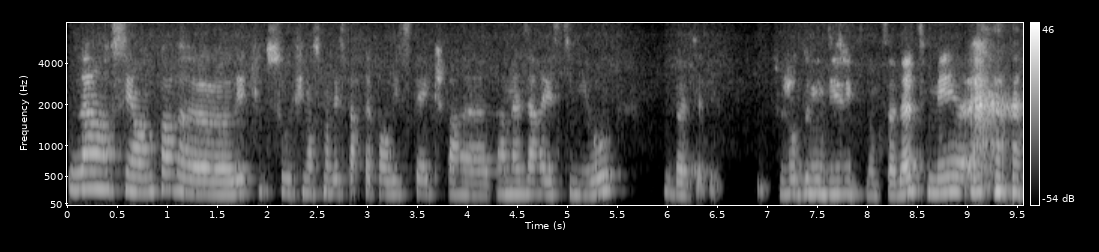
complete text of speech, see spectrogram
Là, c'est encore euh, l'étude sur le financement des startups early stage par, euh, par Mazar et Estimeo. Bah, toujours 2018, donc ça date, mais, euh,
